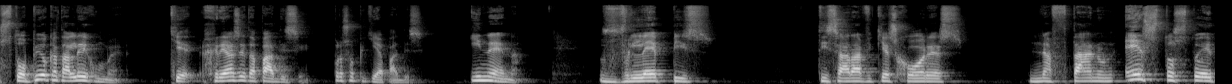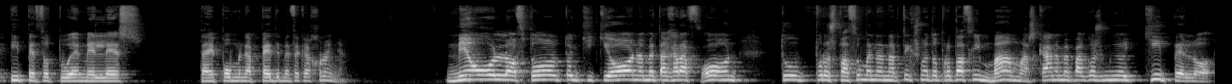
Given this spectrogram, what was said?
στο οποίο καταλήγουμε και χρειάζεται απάντηση, προσωπική απάντηση, είναι ένα. Βλέπεις τις αραβικές χώρες να φτάνουν έστω στο επίπεδο του MLS τα επόμενα 5 με 10 χρόνια; Με όλο αυτό τον κικαιώνα μεταγραφών, του προσπαθούμε να αναπτύξουμε το πρωτάθλημά μας, κάναμε παγκόσμιο κύπελο.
